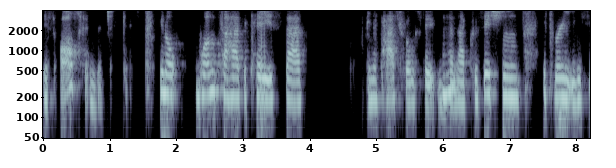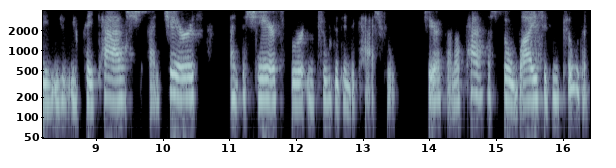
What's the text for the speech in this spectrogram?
is asked in the checklist? You know, once I had a case that in a cash flow statement mm-hmm. an acquisition. It's very easy. You, you, pay cash and shares and the shares were included in the cash flow. Shares are not cash so why is it included?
